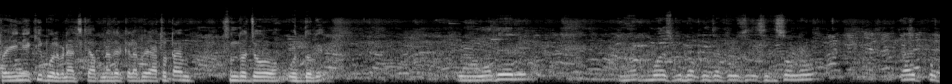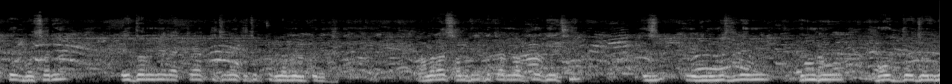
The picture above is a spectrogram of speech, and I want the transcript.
তো এই নিয়ে কী বলবেন আজকে আপনাদের ক্লাবের এতটা সৌন্দর্য উদ্যোগে? আমাদের মহেশপুর ডক্টর হোসেন স্মৃতিসংঘ প্রায় প্রত্যেক বছরই এই ধরনের একটা কিছু না কিছু টুর্নামেন্ট করে থাকে। আমরা সম্প্রীতি কাপ টুর্নামেন্টটা দিয়েছি মুসলিম, হিন্দু, বৌদ্ধ, জৈন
